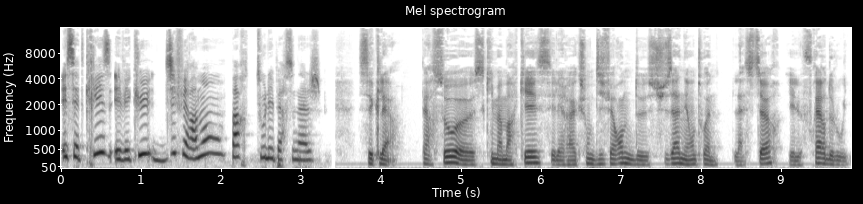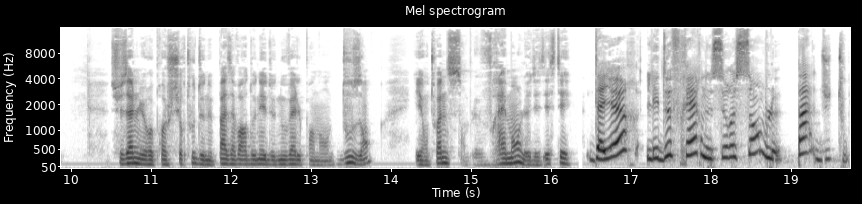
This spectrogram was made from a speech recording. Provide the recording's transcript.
Et cette crise est vécue différemment par tous les personnages. C'est clair. Perso, euh, ce qui m'a marqué, c'est les réactions différentes de Suzanne et Antoine, la sœur et le frère de Louis. Suzanne lui reproche surtout de ne pas avoir donné de nouvelles pendant 12 ans, et Antoine semble vraiment le détester. D'ailleurs, les deux frères ne se ressemblent pas du tout.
